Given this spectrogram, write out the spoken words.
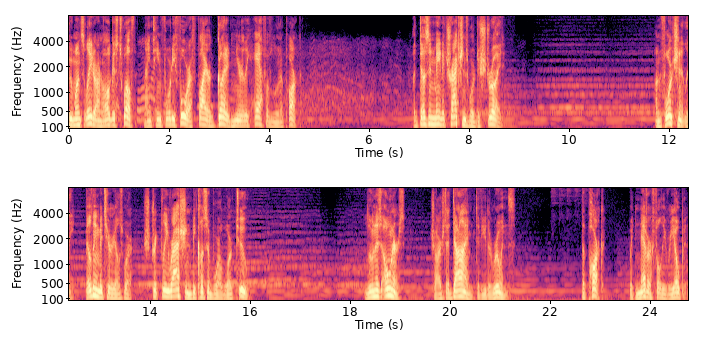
Two months later, on August 12, 1944, a fire gutted nearly half of Luna Park. A dozen main attractions were destroyed. Unfortunately, building materials were strictly rationed because of World War II. Luna's owners charged a dime to view the ruins. The park would never fully reopen.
